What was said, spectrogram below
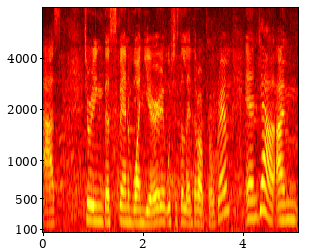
ask during the span of one year, which is the length of our program. And yeah, I'm,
